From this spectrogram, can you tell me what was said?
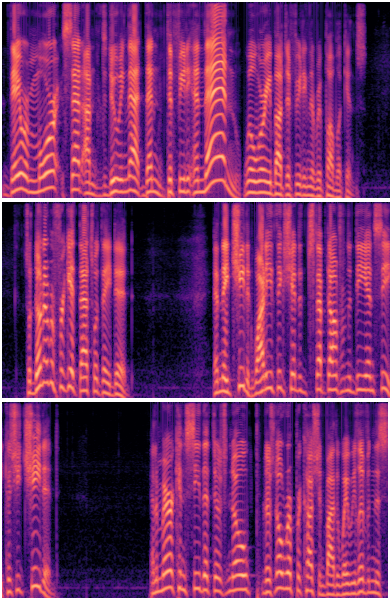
they were more set on doing that than defeating and then we'll worry about defeating the Republicans. So don't ever forget that's what they did. And they cheated. Why do you think she had to step down from the DNC? Because she cheated. And Americans see that there's no there's no repercussion. By the way, we live in this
